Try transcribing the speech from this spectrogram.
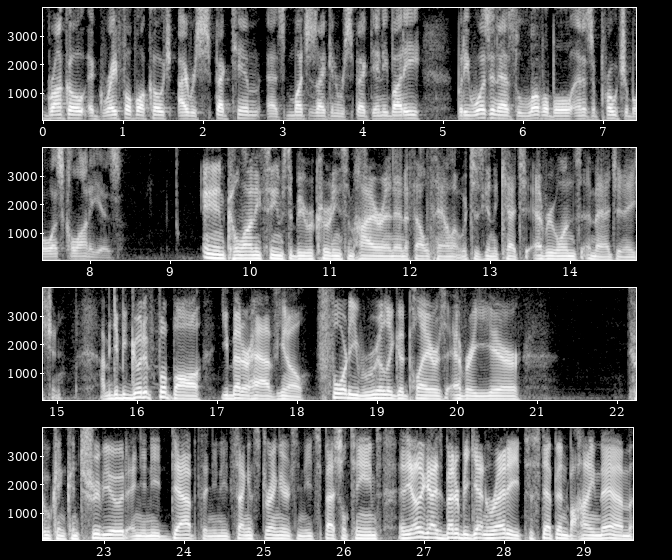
Bronco, a great football coach, I respect him as much as I can respect anybody but he wasn't as lovable and as approachable as Kalani is. And Kalani seems to be recruiting some higher end NFL talent, which is going to catch everyone's imagination. I mean, to be good at football, you better have, you know, 40 really good players every year who can contribute, and you need depth, and you need second stringers, you need special teams, and the other guys better be getting ready to step in behind them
